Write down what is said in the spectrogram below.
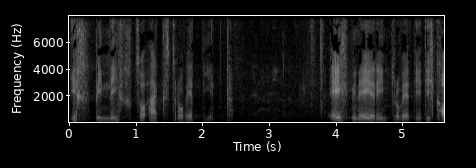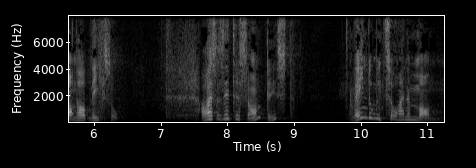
ich bin nicht so extrovertiert. Ich bin eher introvertiert. Ich kann halt nicht so. Aber was interessant ist, wenn du mit so einem Mann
